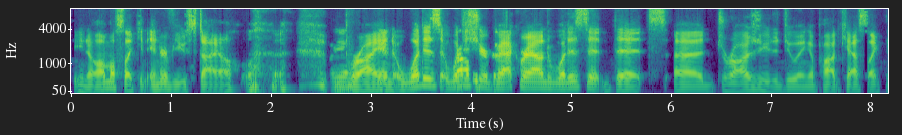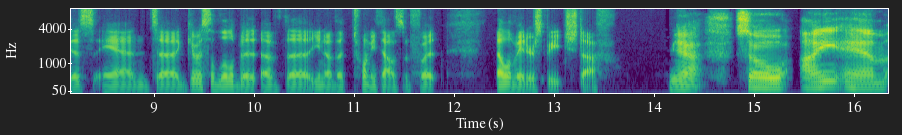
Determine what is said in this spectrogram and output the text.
you know almost like an interview style oh, yeah. brian what is what is your background what is it that uh, draws you to doing a podcast like this and uh, give us a little bit of the you know the 20000 foot elevator speech stuff? Yeah. So I am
